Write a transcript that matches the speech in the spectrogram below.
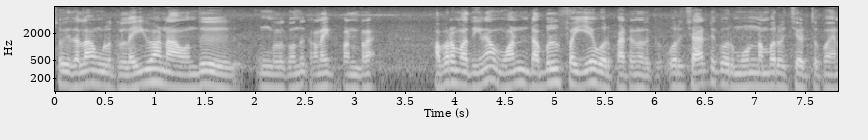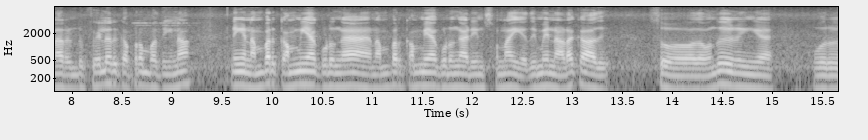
ஸோ இதெல்லாம் உங்களுக்கு லைவாக நான் வந்து உங்களுக்கு வந்து கனெக்ட் பண்ணுறேன் அப்புறம் பார்த்திங்கன்னா ஒன் டபுள் ஃபைவ் ஏ ஒரு பேட்டர்ன் இருக்குது ஒரு சேட்டுக்கு ஒரு மூணு நம்பர் வச்சு எடுத்துப்போம் ஏன்னா ரெண்டு ஃபெயிலருக்கு அப்புறம் பார்த்தீங்கன்னா நீங்கள் நம்பர் கம்மியாக கொடுங்க நம்பர் கம்மியாக கொடுங்க அப்படின்னு சொன்னால் எதுவுமே நடக்காது. ஸோ அதை வந்து நீங்கள் ஒரு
